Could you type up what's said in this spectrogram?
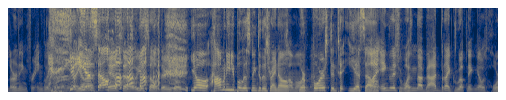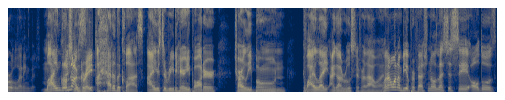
learning for English or whatever. ESL. ESL. ESL. There you go. Yo, how many people listening to this right now Come were on, man. forced into ESL? My English wasn't that bad, but I grew up thinking I was horrible at English. My English not was great. ahead of the class. I used to read Harry Potter, Charlie Bone, Twilight. I got roasted for that one. When I want to be a professional, let's just say all those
